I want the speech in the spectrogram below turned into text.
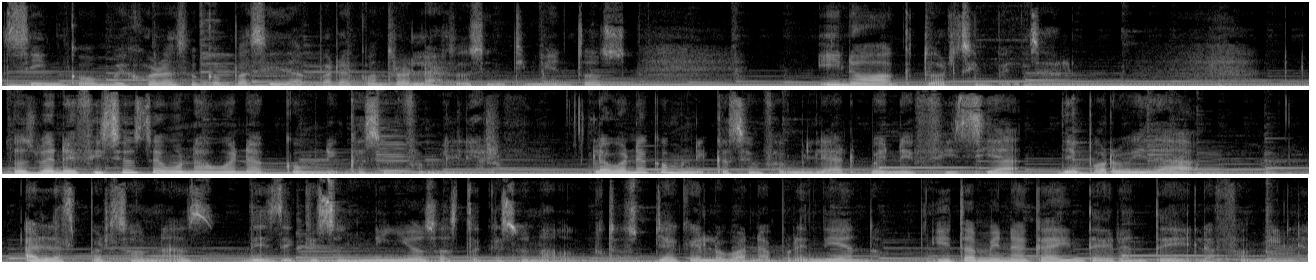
5. Mejora su capacidad para controlar sus sentimientos y no actuar sin pensar. Los beneficios de una buena comunicación familiar. La buena comunicación familiar beneficia de por vida a las personas desde que son niños hasta que son adultos, ya que lo van aprendiendo, y también a cada integrante de la familia.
